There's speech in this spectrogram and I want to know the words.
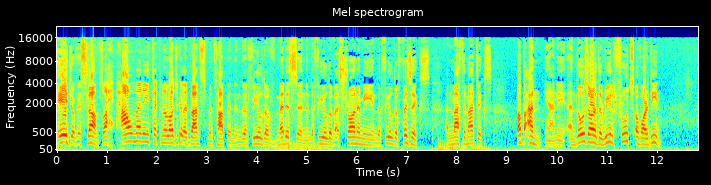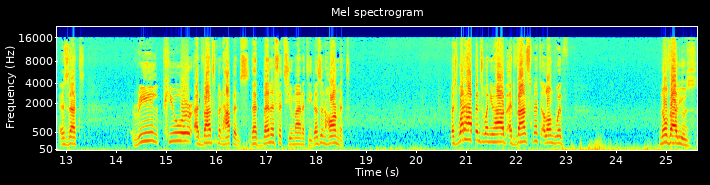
age of Islam. صح? How many technological advancements happened in the field of medicine, in the field of astronomy, in the field of physics and mathematics? طبعا يعني and those are the real fruits of our deen is that real pure advancement happens that benefits humanity doesn't harm it but what happens when you have advancement along with no values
